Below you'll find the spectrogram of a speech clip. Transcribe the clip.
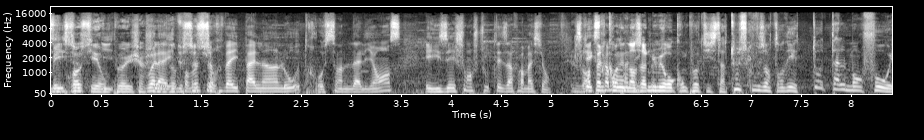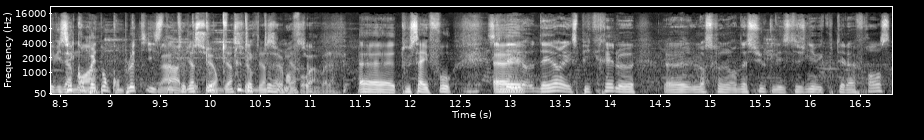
Mais ils se- et on peut aller chercher voilà, des ils ne se surveillent pas l'un l'autre au sein de l'alliance et ils échangent toutes les informations. Je vous rappelle qu'on est dans un numéro complotiste. hein. Tout ce que vous entendez est totalement faux C'est évidemment. complètement complotiste, hein. hein, Tout- bien tout- sûr, tout- bien tout sûr, est bien sûr, totalement bien faux, sûr. hein, voilà. Euh, tout ça est faux. Euh, D'ailleurs, expliquerait le euh, lorsqu'on a su que les États-Unis avaient écouté la France,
